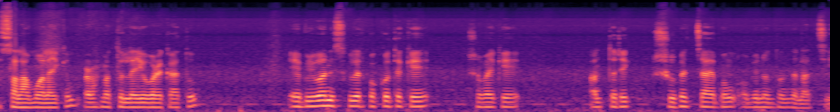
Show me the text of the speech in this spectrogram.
আসসালামু আলাইকুম, রহমতুল্লাহ বারকাতু এভরিওয়ান স্কুলের পক্ষ থেকে সবাইকে আন্তরিক শুভেচ্ছা এবং অভিনন্দন জানাচ্ছি।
